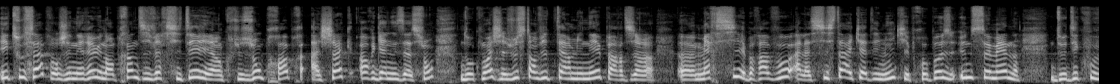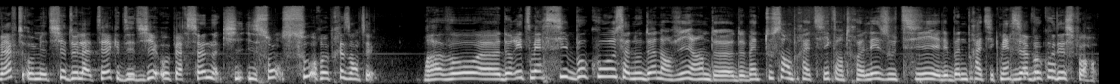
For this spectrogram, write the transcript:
et tout ça pour générer une empreinte diversité et inclusion propre à chaque organisation. Donc moi j'ai juste envie de terminer par dire euh, merci et bravo à la Sista Academy qui propose une semaine de découverte au métier de la tech dédiée aux personnes qui y sont sous-représentées. Bravo euh, Dorit, merci beaucoup. Ça nous donne envie hein, de, de, mettre tout ça en pratique entre les outils et les bonnes pratiques. Merci. Il y a beaucoup, d'espoir.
